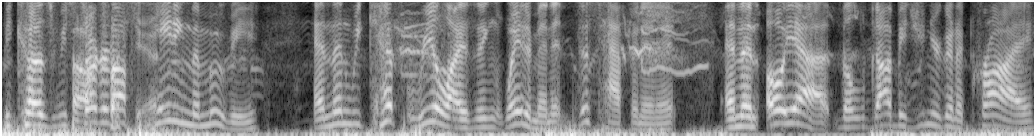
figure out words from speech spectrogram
because we started Oh, off yeah. hating the movie, and then we kept realizing, wait a minute, this happened in it, and then oh yeah, the Dobby Jr. gonna cry,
